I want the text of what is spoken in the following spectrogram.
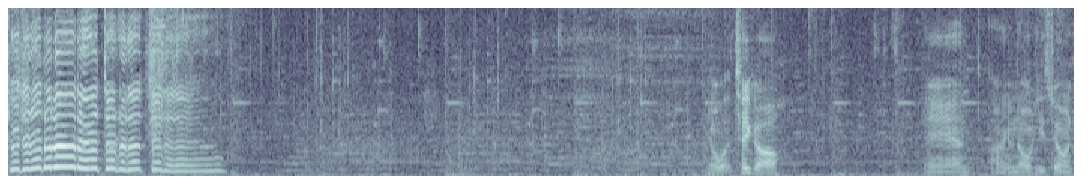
You know what? Take all. And I don't even know what he's doing.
